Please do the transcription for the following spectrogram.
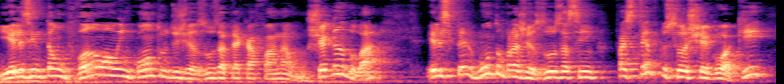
E eles então vão ao encontro de Jesus até Cafarnaum. Chegando lá, eles perguntam para Jesus assim: Faz tempo que o senhor chegou aqui?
